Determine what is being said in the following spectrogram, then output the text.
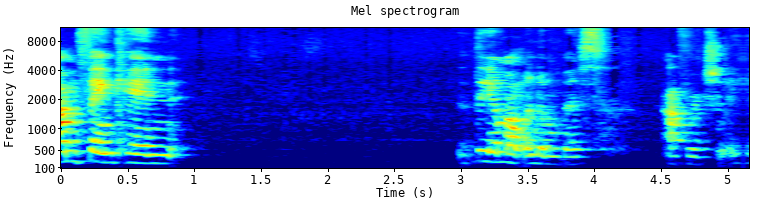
I'm thinking the amount of numbers, averagely,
